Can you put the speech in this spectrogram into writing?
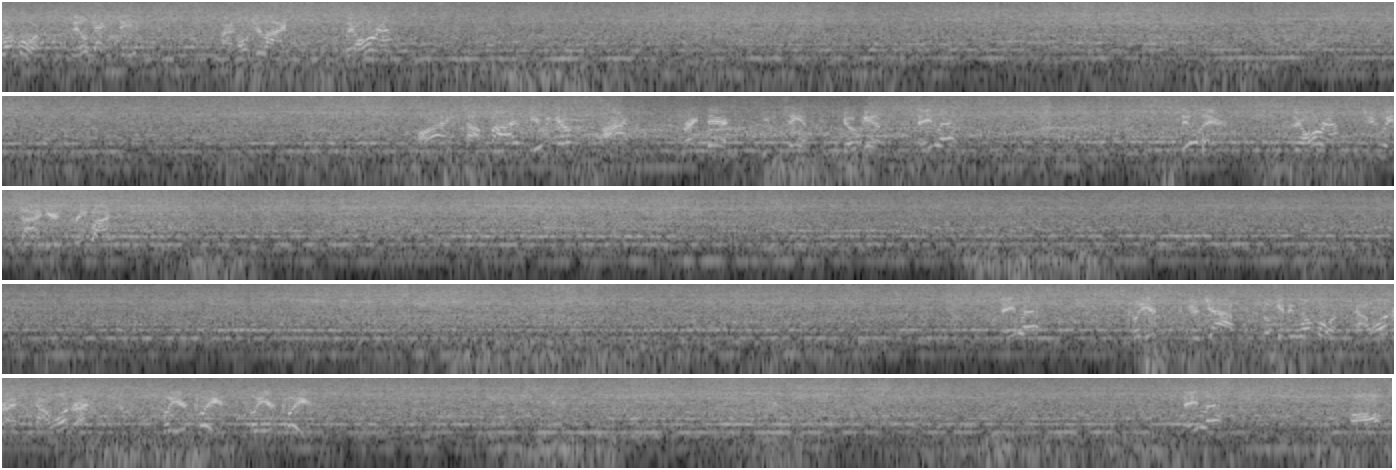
one more. Still next to you. All right, hold your line. Clear all around. All right, top five. Here we go. All right, right there. You can see him. Go get him. Stay left. Still there. Clear all around. Two inside. Here's three wide. One more. Got one right. Got one right. Clear, clear, clear, clear. Stay left. All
